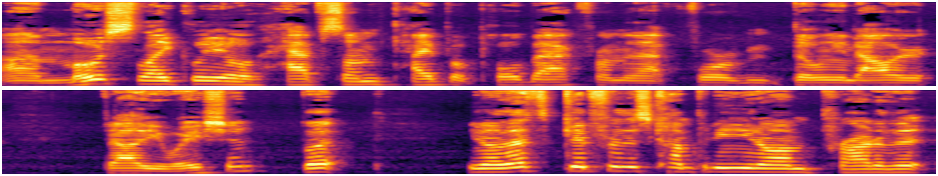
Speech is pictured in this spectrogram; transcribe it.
Um, most likely, it'll have some type of pullback from that four billion dollar valuation. But you know that's good for this company. You know I'm proud of it.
